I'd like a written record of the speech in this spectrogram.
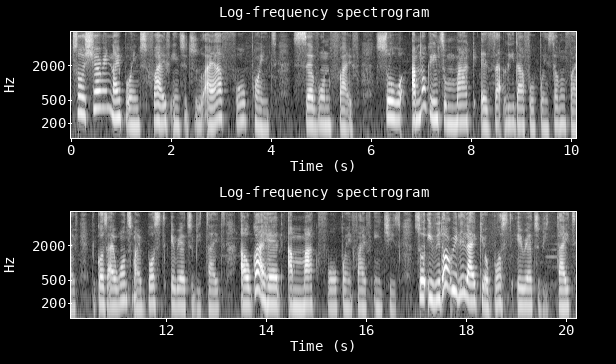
so sharing 9.5 into 2 i have 4.75 so i'm not going to mark exactly that 4.75 because i want my bust area to be tight. I'll go ahead and mark 4.5 inches. So if you don't really like your bust area to be tight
